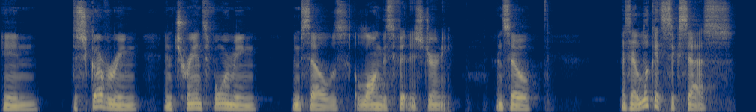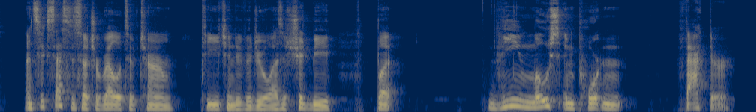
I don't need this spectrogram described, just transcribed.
in discovering and transforming themselves along this fitness journey. And so, as I look at success, and success is such a relative term to each individual as it should be, but the most important factor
